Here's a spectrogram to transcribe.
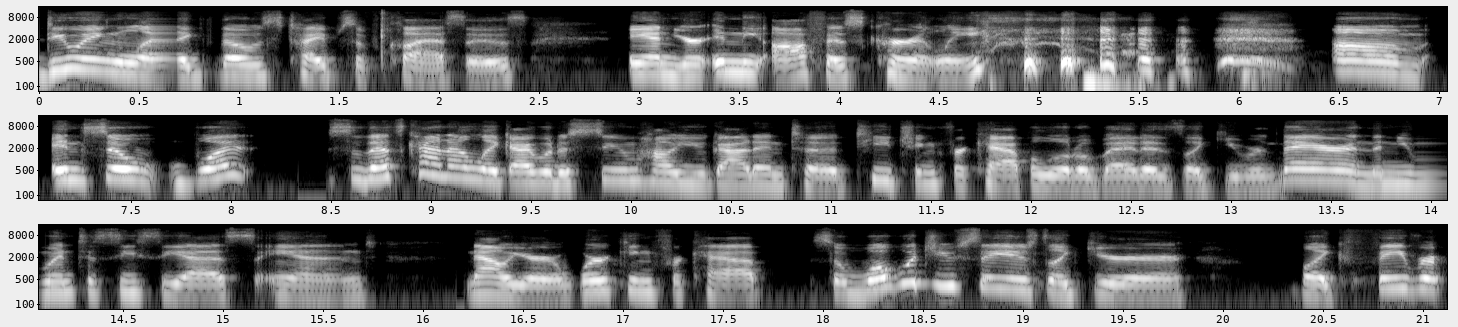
doing like those types of classes and you're in the office currently um and so what so that's kind of like I would assume how you got into teaching for CAP a little bit is like you were there and then you went to CCS and now you're working for CAP. So what would you say is like your like favorite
